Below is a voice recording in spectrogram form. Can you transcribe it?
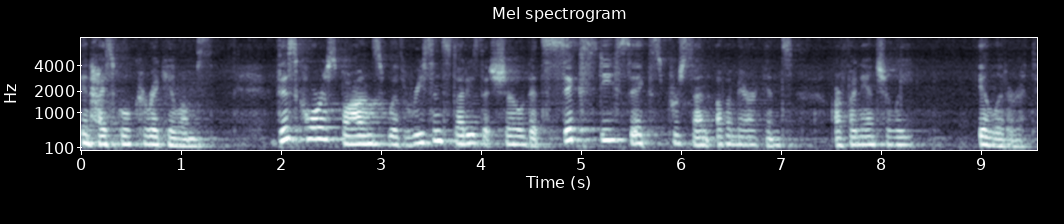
in high school curriculums. This corresponds with recent studies that show that 66% of Americans are financially illiterate.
